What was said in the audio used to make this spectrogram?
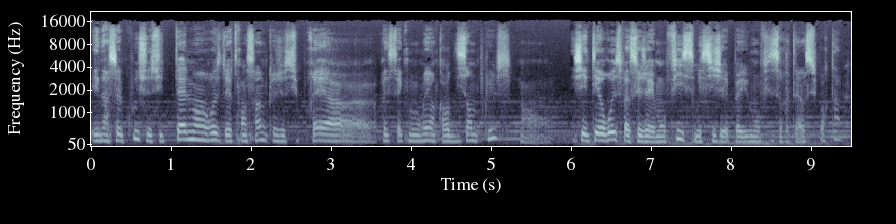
Et d'un seul coup, je suis tellement heureuse d'être enceinte que je suis prêt à rester avec mon mari encore dix ans de plus. J'étais heureuse parce que j'avais mon fils, mais si j'avais pas eu mon fils, ça aurait été insupportable.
